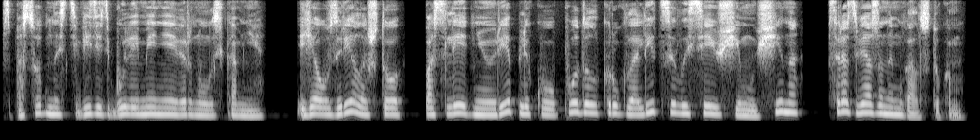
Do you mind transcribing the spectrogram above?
Способность видеть более-менее вернулась ко мне, и я узрела, что последнюю реплику подал круглолицый лысеющий мужчина с развязанным галстуком.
